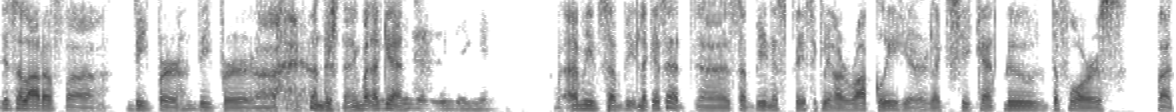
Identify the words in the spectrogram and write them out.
it's a lot of uh, deeper, deeper uh, understanding. But again, I mean, Sabine, like I said, uh, Sabine is basically our Rock Lee here. Like she can't do the force, but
